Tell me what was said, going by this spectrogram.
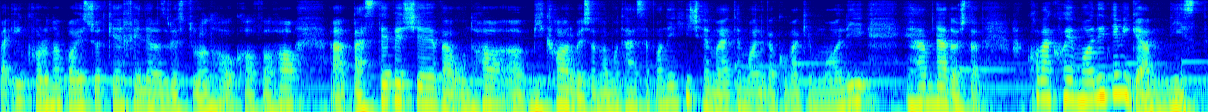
و این کرونا باعث شد که خیلی از رستوران ها و کافه ها بسته بشه و اونها بیکار بشن و متاسفانه هیچ حمایت مالی و کمک مالی هم نداشتن کمک های مالی نمیگم نیست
